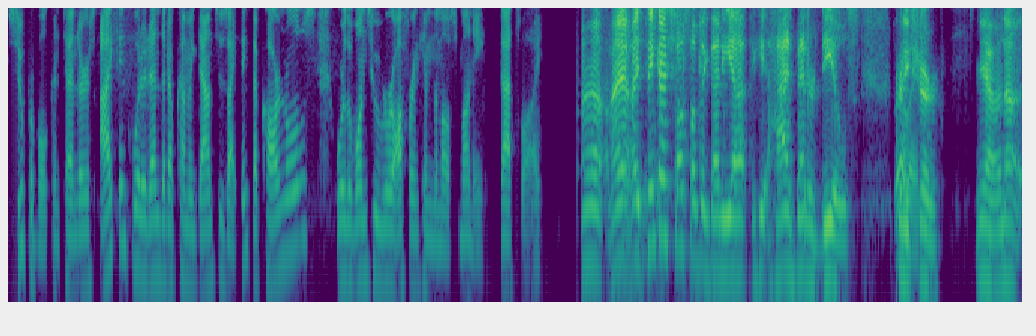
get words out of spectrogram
Super Bowl contenders. I think what it ended up coming down to is I think the Cardinals were the ones who were offering him the most money. That's why. Uh, I I think I saw something that he uh, he had better deals. Pretty Really? sure. Yeah, and uh,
